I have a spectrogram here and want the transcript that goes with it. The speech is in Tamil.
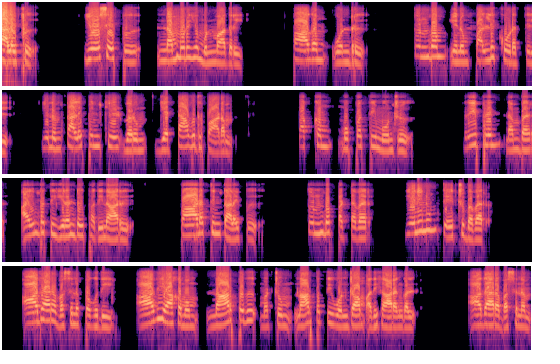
தலைப்பு. யோசேப்பு நம்முடைய முன்மாதிரி. பாகம் ஒன்று. துன்பம் எனும் பள்ளிக்கூடத்தில் எனும் தலைப்பின் கீழ் வரும் எட்டாவது பாடம். பக்கம் முப்பத்தி மூன்று ரீப்ரிண்ட் நம்பர் ஐம்பத்தி இரண்டு பதினாறு. பாடத்தின் தலைப்பு. துன்பப்பட்டவர் எனினும் தேற்றுபவர். ஆதார வசன பகுதி. ஆதியாகமம் நாற்பது மற்றும் நாற்பத்தி ஒன்றாம் அதிகாரங்கள். ஆதார வசனம்.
